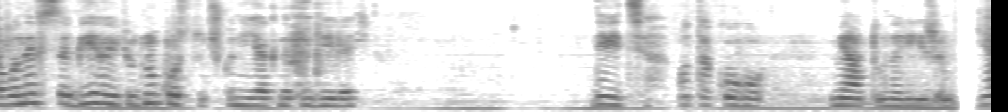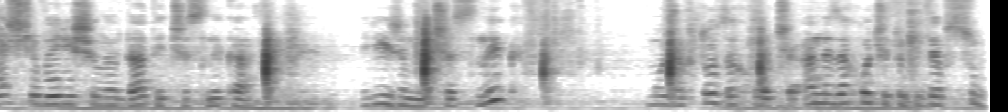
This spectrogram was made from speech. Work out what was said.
а вони все бігають, одну косточку ніяк не поділять. Дивіться, отакого м'яту наріжемо. Я ще вирішила дати чесника. Ріжемо чесник. Може хто захоче, а не захоче, то піде в суп.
